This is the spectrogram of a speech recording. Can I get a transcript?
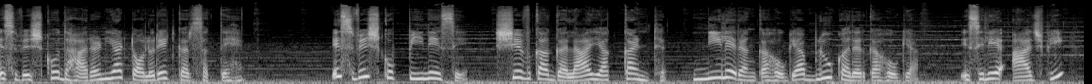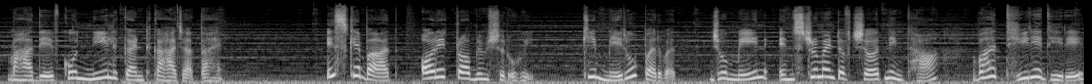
इस विष को धारण या टॉलरेट कर सकते हैं। इस विष को पीने से शिव का गला या कंठ नीले रंग का हो गया, ब्लू कलर का हो गया। इसलिए आज भी महादेव को नीलकंठ कहा जाता है। इसके बाद और एक प्रॉब्लम शुरू हुई कि मेरू पर्वत, जो मेन इंस्ट्रूमेंट ऑफ़ चर्निंग था, वह धीरे धीरे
